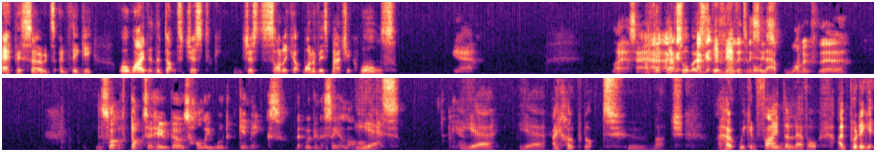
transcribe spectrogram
episodes and thinking, well, why didn't the Doctor just just sonic up one of his magic walls? Yeah. Like I say, I think that's get, almost I get the feeling this inevitable is now. one of the the sort of Doctor Who goes Hollywood gimmicks that we're going to see a lot of. Yes. Yeah. Yeah, yeah. I hope not too much. I hope we can find the level. I'm putting it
